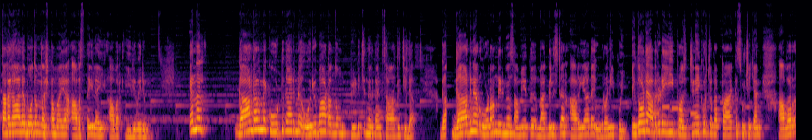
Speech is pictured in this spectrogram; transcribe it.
സ്ഥലകാലബോധം നഷ്ടമായ അവസ്ഥയിലായി അവർ ഇരുവരും. എന്നാൽ ഗാണ്ടറിന്റെ കൂട്ടുകാരന് ഒരുപാടൊന്നും പിടിച്ചു നിൽക്കാൻ സാധിച്ചില്ല. ഗാർഡിനർ ഉണർന്നിരുന്ന സമയത്ത് മഗ്ലിസ്റ്റർ അറിയാതെ ഉറങ്ങിപ്പോയി. ഇതോടെ അവരുടെ ഈ പ്രൊജക്റ്റിനെ കുറിച്ചുള്ള ട്രാക്ക് സൂക്ഷിക്കാൻ അവർ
